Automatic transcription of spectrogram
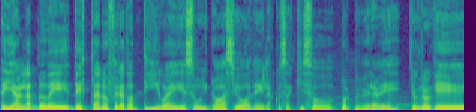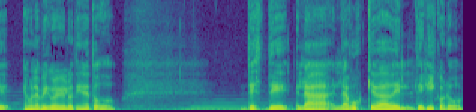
y hablando de, de esta Nosferatu antigua y de sus innovaciones y las cosas que hizo por primera vez, yo creo que es una película que lo tiene todo. Desde la, la búsqueda del, del ícono,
